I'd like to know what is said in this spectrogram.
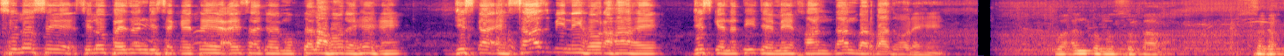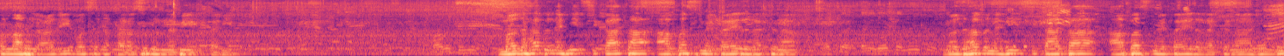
सिलो से, सिलो पैजन जिसे कहते हैं, ऐसा जो है मुबतला हो रहे हैं, जिसका एहसास भी नहीं हो रहा है, जिसके नतीजे में ख़ानदान बर्बाद हो रहे हैं। मज़हब नहीं सिखाता आपस में पैर रखना। मज़हब नहीं सिखाता आपस में पैर रखना, हिंदी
